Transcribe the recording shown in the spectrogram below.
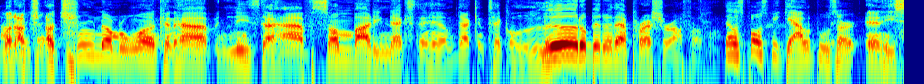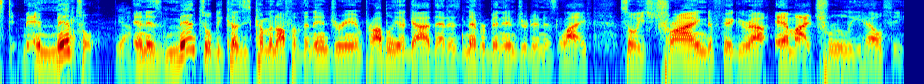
I'll But a, tr- a true number one can have needs to have somebody next to him that can take a little bit of that pressure off of him. that was supposed to be Gallup, who's hurt. and he's and mental. Yeah. And is mental because he's coming off of an injury and probably a guy that has never been injured in his life. So he's trying to figure out, am I truly healthy?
